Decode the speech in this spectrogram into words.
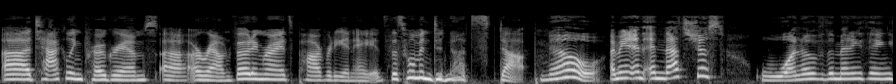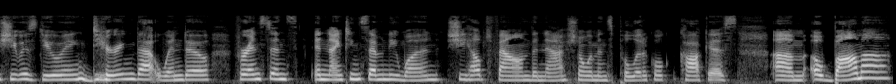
uh, tackling programs uh, around voting rights, poverty, and AIDS. This woman did not stop. No, I mean, and and that's just one of the many things she was doing during that window. For instance, in 1971, she helped found the National Women's Political Caucus. Um, Obama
